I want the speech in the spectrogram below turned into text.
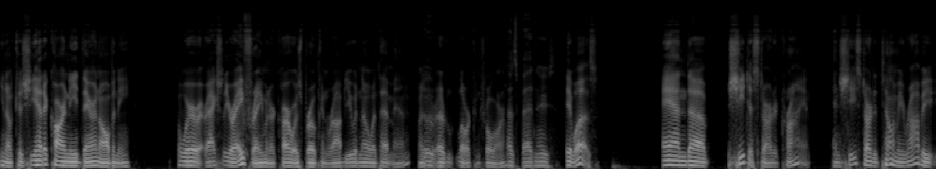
you know, because she had a car need there in Albany, where actually her A-frame in her car was broken. Rob, you would know what that meant. A, a lower control arm. That's bad news. It was. And uh, she just started crying. And she started telling me, Robbie,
